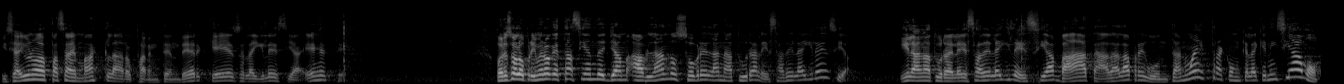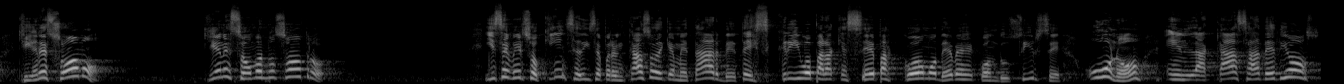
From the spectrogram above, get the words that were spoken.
Y si hay uno de los pasajes más claros para entender qué es la iglesia, es este. Por eso lo primero que está haciendo es hablando sobre la naturaleza de la iglesia. Y la naturaleza de la iglesia va atada a la pregunta nuestra con que la que iniciamos. ¿Quiénes somos? ¿Quiénes somos nosotros? Y ese verso 15 dice, pero en caso de que me tarde, te escribo para que sepas cómo debe conducirse uno en la casa de Dios.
